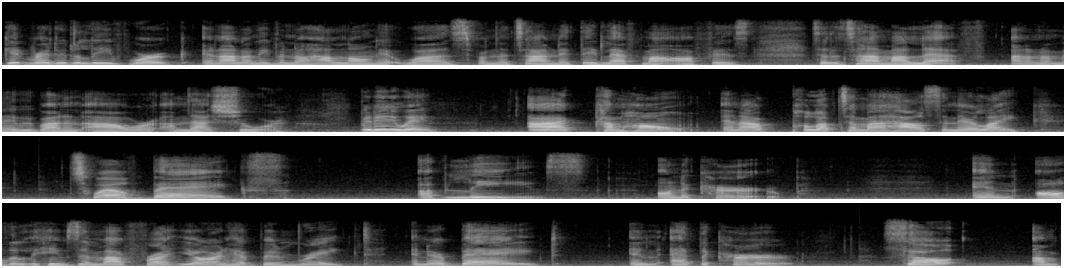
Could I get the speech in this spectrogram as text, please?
get ready to leave work, and I don't even know how long it was from the time that they left my office to the time I left. I don't know, maybe about an hour. I'm not sure. But anyway, I come home and I pull up to my house, and they're like 12 bags of leaves on the curb. And all the leaves in my front yard have been raked and they're bagged and at the curb. So I'm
